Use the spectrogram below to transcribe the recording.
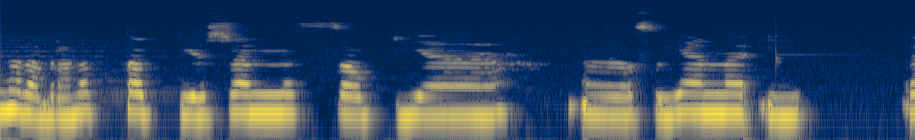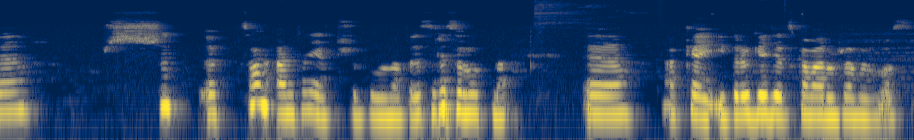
No dobra, no to bierzemy sobie, losujemy i przy, yy, co? Ale to nie jest przytulna, to jest rezolutna. Yy, Okej, i drugie dziecko ma różowe włosy.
